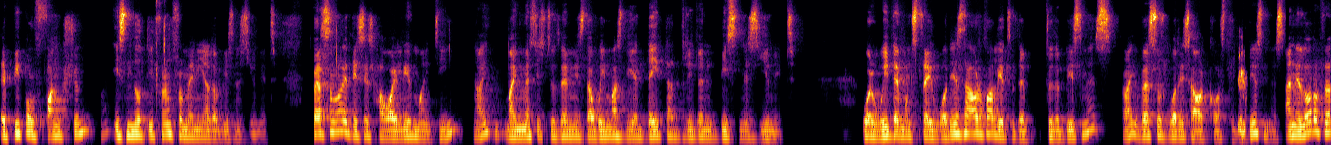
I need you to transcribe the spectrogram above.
a people function is not different from any other business unit. Personally, this is how I lead my team. Right, my message to them is that we must be a data-driven business unit where we demonstrate what is our value to the to the business right versus what is our cost to the business. And a lot of the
